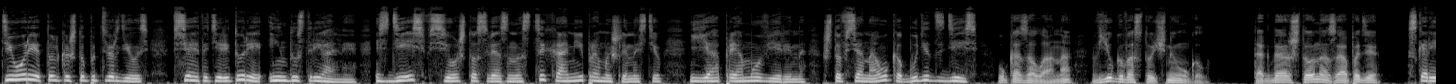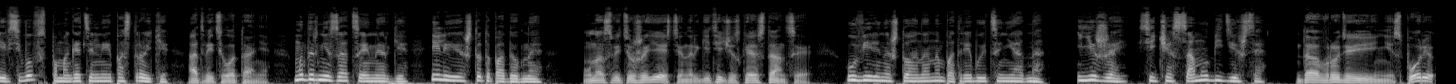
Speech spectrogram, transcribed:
Теория только что подтвердилась. Вся эта территория индустриальная. Здесь все, что связано с цехами и промышленностью. Я прямо уверена, что вся наука будет здесь», — указала она в юго-восточный угол. «Тогда что на западе?» «Скорее всего, вспомогательные постройки», — ответила Таня. «Модернизация энергии или что-то подобное». «У нас ведь уже есть энергетическая станция». «Уверена, что она нам потребуется не одна. Езжай, сейчас сам убедишься». «Да, вроде и не спорю»,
